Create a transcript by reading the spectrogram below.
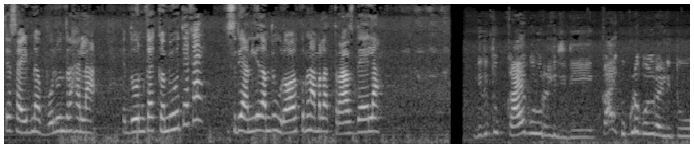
त्या साईडनं बोलून राहिला. हे दोन काय कमी होते काय? दुसरी आणली आमच्या उरावर करून आम्हाला त्रास द्यायला. दिदी तू काय बोलू राहिली दिदी? काय कुकडं बोलू राहिली तू?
